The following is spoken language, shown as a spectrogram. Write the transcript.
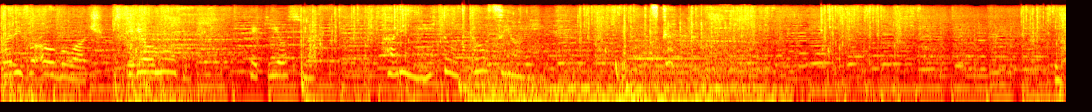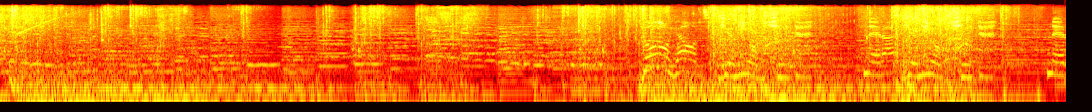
Ready for Overwatch. 治療モード。適用します針に糸を通すように。つく狙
